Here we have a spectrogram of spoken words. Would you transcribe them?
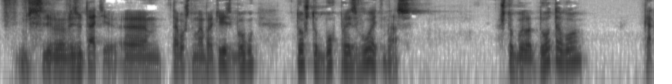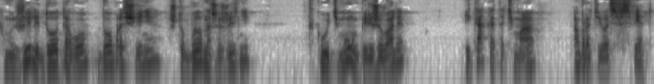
в результате э, того, что мы обратились к Богу, то, что Бог производит в нас, что было до того, как мы жили до того, до обращения, что было в нашей жизни, какую тьму мы переживали, и как эта тьма обратилась в свет.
